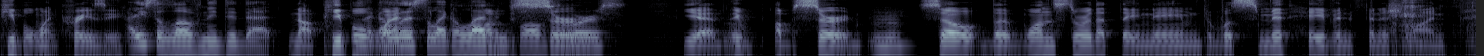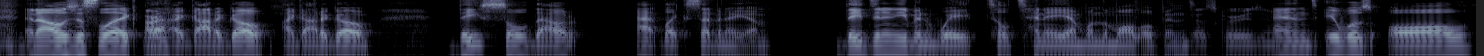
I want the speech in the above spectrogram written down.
people went crazy I used to love when they did that. no people like a went list of like 11, 12 stores. Yeah they, absurd hmm so the one store that they named was Smith Haven Finish Line and I was just like all right Yeah. I gotta go I gotta go they sold out at like 7 a.m they didn't even wait till 10 a.m when the mall opened That's crazy. and it was all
